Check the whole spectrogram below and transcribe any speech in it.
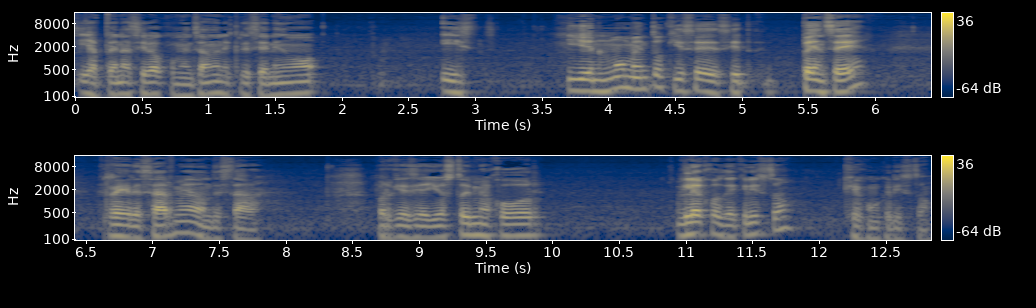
y apenas iba comenzando en el cristianismo y, y en un momento quise decir, pensé regresarme a donde estaba. Porque decía, yo estoy mejor lejos de Cristo que con Cristo.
